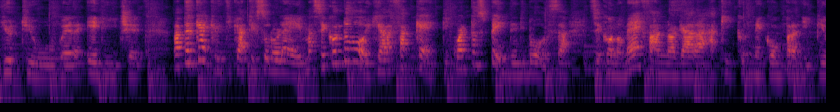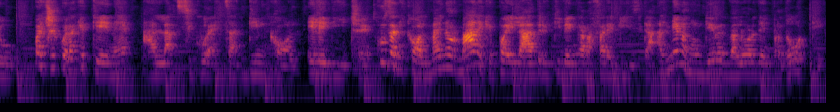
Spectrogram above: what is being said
youtuber e dice, ma perché criticate solo lei? Ma secondo voi Chiara Facchetti quanto spende di borsa? Secondo me fanno a gara a chi ne compra di più. Poi c'è quella che tiene alla sicurezza di Nicole e le dice, scusa Nicole, ma è normale che poi i ladri ti vengano a fare visita, almeno non dire il valore dei prodotti.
